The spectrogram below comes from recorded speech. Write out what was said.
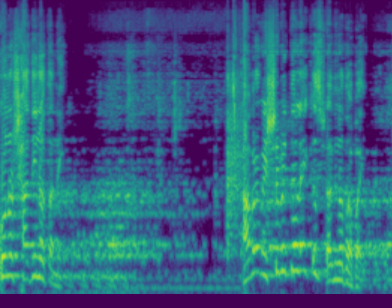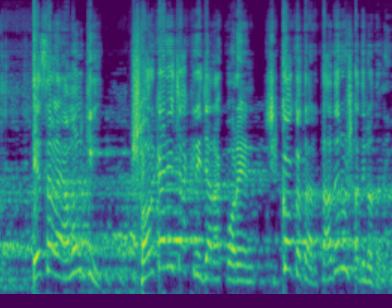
কোনো স্বাধীনতা নেই। আমরা বিশ্ববিদ্যালয়ে কিছু স্বাধীনতা পাই। এছাড়া এমনকি সরকারি চাকরি যারা করেন, শিক্ষকতার, তাদেরও স্বাধীনতা নেই।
